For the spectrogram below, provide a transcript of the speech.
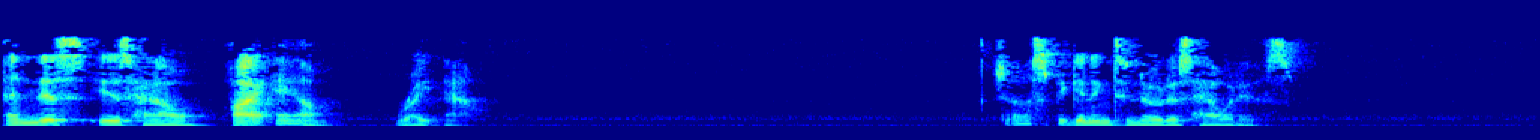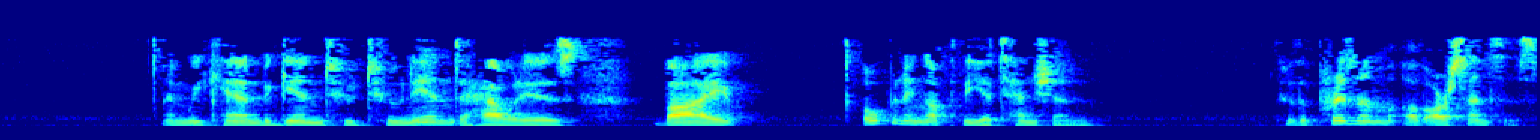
And this is how I am right now. Just beginning to notice how it is. And we can begin to tune in to how it is by opening up the attention through the prism of our senses.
